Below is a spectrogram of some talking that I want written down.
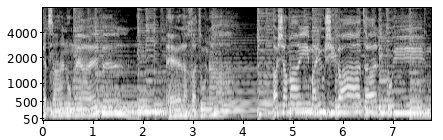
יצאנו מהאבל אל החתונה. בשמיים היו שבעת הליקויים.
